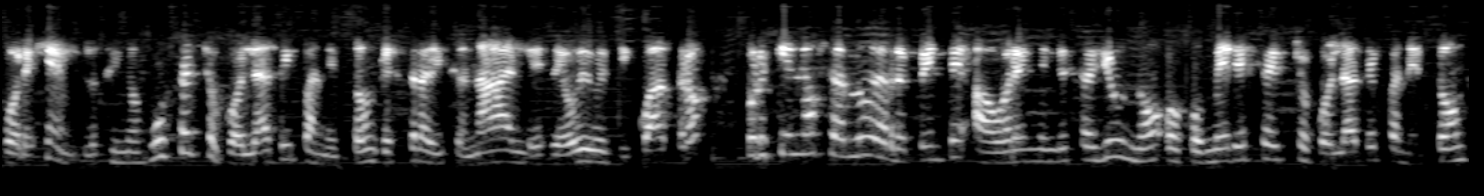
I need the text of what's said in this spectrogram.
Por ejemplo, si nos gusta el chocolate y panetón que es tradicional desde hoy 24, ¿por qué no hacerlo de repente ahora en el desayuno o comer ese chocolate panetón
